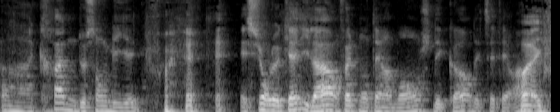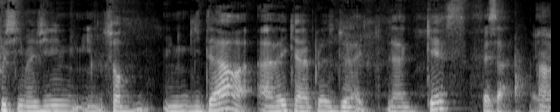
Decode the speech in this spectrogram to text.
un crâne de sanglier et sur lequel il a en fait monté un manche, des cordes, etc. Il faut s'imaginer une, une sorte une guitare avec à la place de la, la caisse C'est ça, Ah.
